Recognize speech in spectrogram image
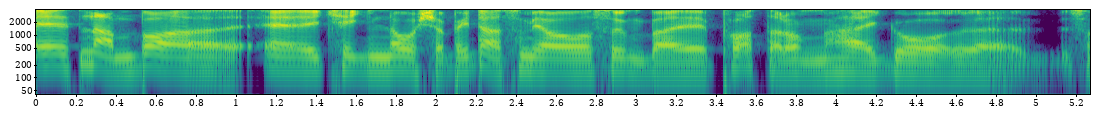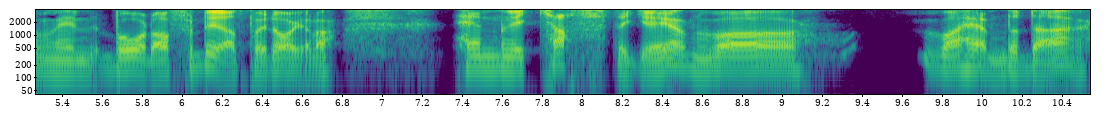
Ett namn bara kring Norrköping där som jag och Sundberg pratade om här igår. Som vi båda har funderat på i dagarna. Henrik Kastegren, vad, vad händer där?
